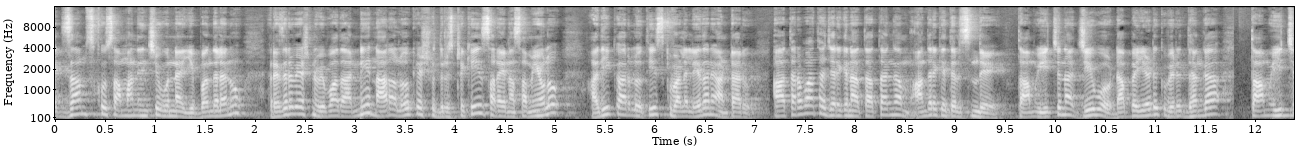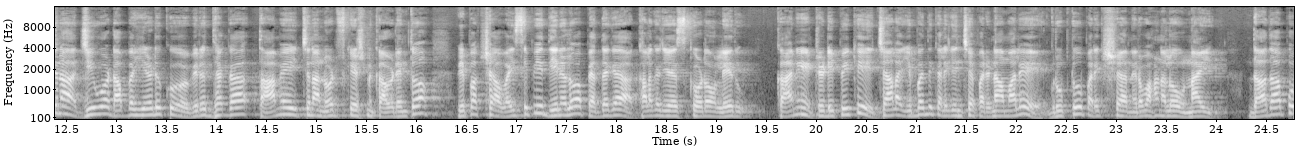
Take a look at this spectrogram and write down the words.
ఎగ్జామ్స్కు సంబంధించి ఉన్న ఇబ్బందులను రిజర్వేషన్ వివాదాన్ని నారా లోకేష్ దృష్టికి సరైన సమయంలో అధికారులు తీసుకువెళ్ళలేదని అంటారు. ఆ తర్వాత జరిగిన తతంగం అందరికీ తెలిసిందే. తాము ఇచ్చిన జీవో డెబ్బై ఏడుకు విరుద్ధంగా తాము ఇచ్చిన జీవో డెబ్బై ఏడుకు విరుద్ధంగా తామే ఇచ్చిన నోటిఫికేషన్ కావడంతో విపక్ష వైసీపీ దీనిలో పెద్దగా కలగజేసుకోవడం లేదు. కానీ టీడీపీకి చాలా ఇబ్బంది కలిగించే పరిణామాలే గ్రూప్ టూ పరీక్ష నిర్వహణలో ఉన్నాయి. దాదాపు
